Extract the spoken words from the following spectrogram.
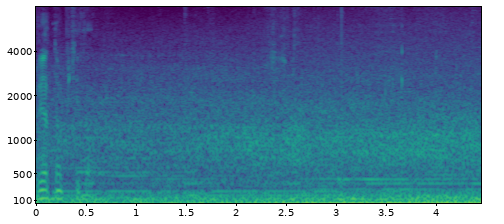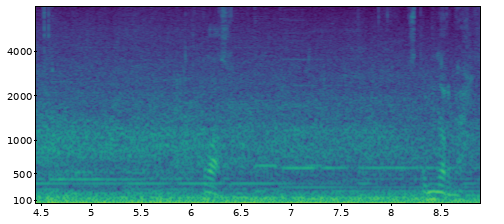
Приятного аппетита. Класс. С помидорами.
